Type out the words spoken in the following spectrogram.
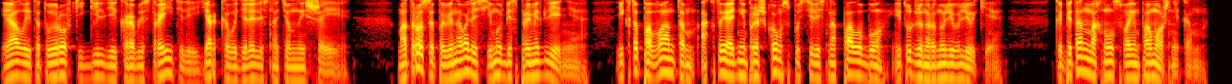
и алые татуировки гильдии кораблестроителей ярко выделялись на темной шее. Матросы повиновались ему без промедления, и кто по вантам, а кто и одним прыжком спустились на палубу и тут же нырнули в люки. Капитан махнул своим помощникам.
